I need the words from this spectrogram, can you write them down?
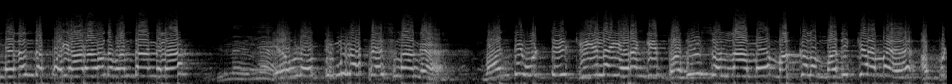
மிதந்த போய் யாராவது வந்தாங்களா? எவ்வளவு திமிரா பேசினாங்க. வண்டி விட்டு கீழே இறங்கி பதில் சொல்லாம மக்களை மதிக்காம அப்படி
